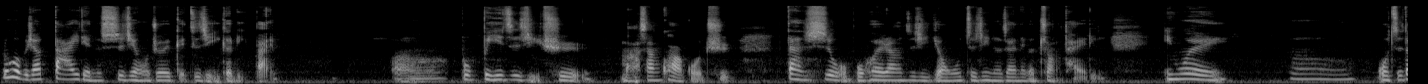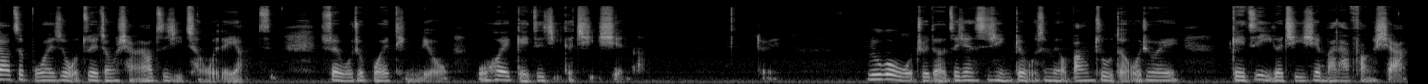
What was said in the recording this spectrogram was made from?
如果比较大一点的事件，我就会给自己一个礼拜。呃，不逼自己去马上跨过去。但是我不会让自己永无止境的在那个状态里，因为，嗯，我知道这不会是我最终想要自己成为的样子，所以我就不会停留，我会给自己一个期限。对，如果我觉得这件事情对我是没有帮助的，我就会。给自己一个期限，把它放下。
